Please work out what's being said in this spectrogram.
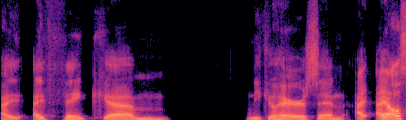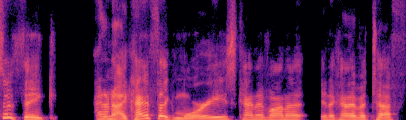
I I think um Nico Harrison. I, I also think I don't know. I kind of feel like Morey's kind of on a in a kind of a tough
